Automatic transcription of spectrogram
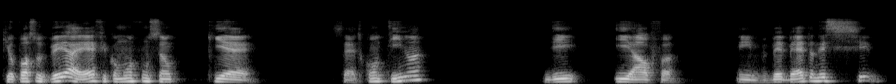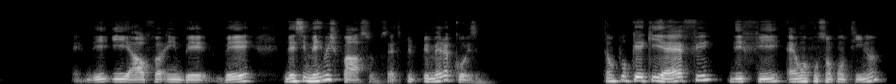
que eu posso ver a f como uma função que é, certo, contínua de i alfa em b beta nesse de i alfa em b, b nesse mesmo espaço, certo? Primeira coisa. Então, por que que f de φ é uma função contínua?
